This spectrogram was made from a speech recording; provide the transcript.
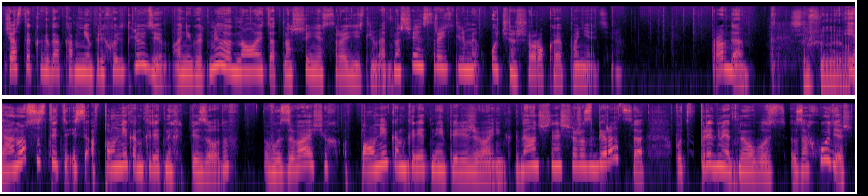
Часто, когда ко мне приходят люди, они говорят, мне надо наладить отношения с родителями. Отношения с родителями очень широкое понятие. Правда? Совершенно верно. И оно состоит из вполне конкретных эпизодов, вызывающих вполне конкретные переживания. Когда начинаешь разбираться, вот в предметную область заходишь,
